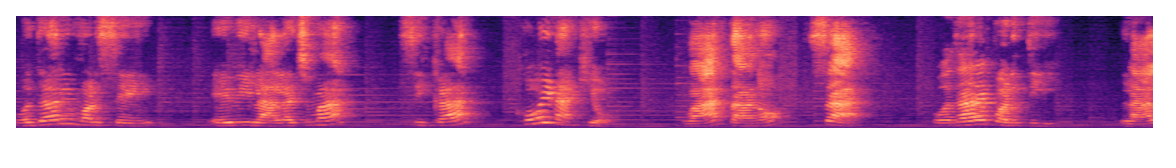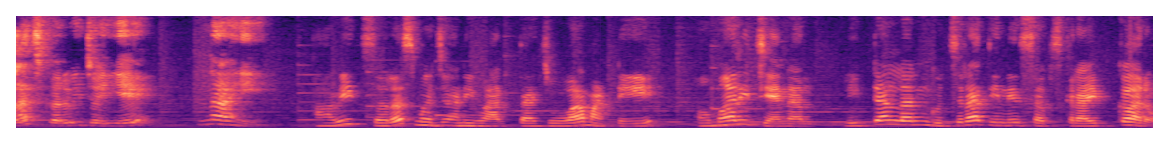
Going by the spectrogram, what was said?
વધારે મળશે એવી લાલચમાં શિકાર ખોઈ નાખ્યો. વાર્તાનો સાર. વધારે પડતી લાલચ કરવી જોઈએ નહીં. આવી સરસ મજાની વાર્તા જોવા માટે અમારી ચેનલ લિટલ લર્ન ગુજરાતીને સબસ્ક્રાઈબ કરો.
